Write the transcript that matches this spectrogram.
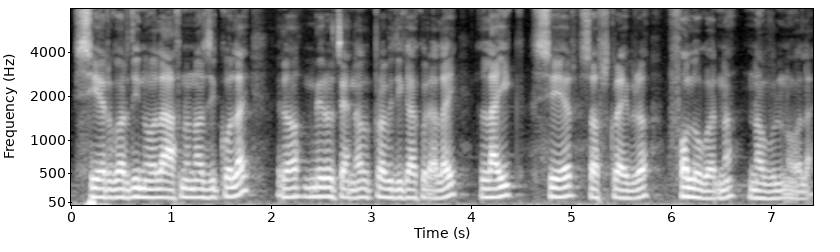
सेयर गरिदिनु होला आफ्नो नजिककोलाई र मेरो च्यानल प्रविधिका कुरालाई लाइक सेयर सब्सक्राइब र फलो गर्न नभुल्नुहोला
